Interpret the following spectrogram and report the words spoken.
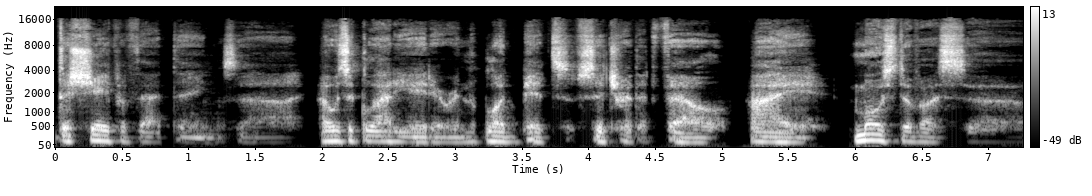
the shape of that thing's, uh, I was a gladiator in the blood pits of Citra that fell. I, most of us, uh,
